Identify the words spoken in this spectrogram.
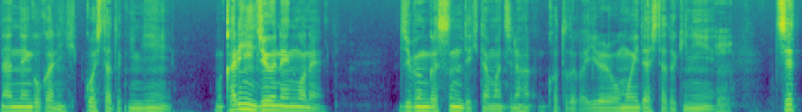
何年後かに引っ越した時に、まあ仮に10年後ね、自分が住んできた街のこととかいろいろ思い出した時に、うん絶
